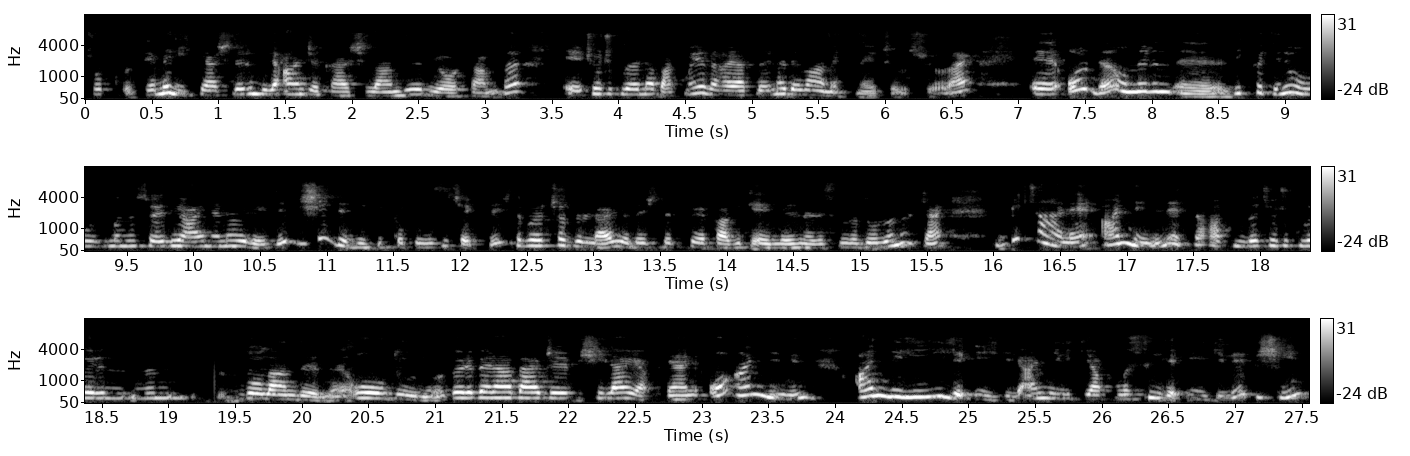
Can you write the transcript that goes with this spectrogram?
çok temel ihtiyaçların bile ancak karşılandığı bir ortamda e, çocuklarına bakmaya ve hayatlarına devam etmeye çalışıyorlar. E, orada onların dikkatini o uzmanın söylediği aynen öyleydi. Bir şey dedi dikkatimizi çekti. İşte böyle çadırlar ya da işte prefabrik evlerin arasında dolanırken bir tane annenin etrafında çocuklarının dolandığını, olduğunu, böyle beraberce bir şeyler yaptı. Yani o annenin anneliğiyle ilgili, annelik yapmasıyla ilgili bir şeyin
